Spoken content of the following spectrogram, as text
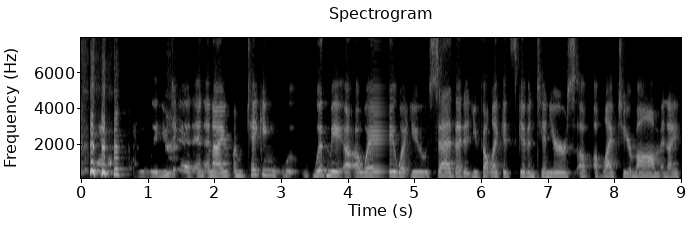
Absolutely, you did. And, and I, am taking w- with me away what you said that it, you felt like it's given 10 years of, of life to your mom. And I,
